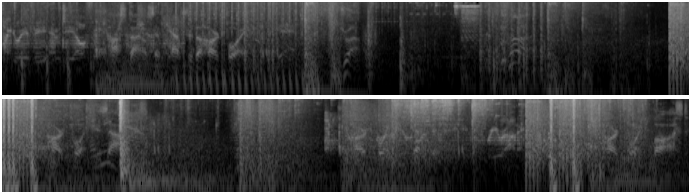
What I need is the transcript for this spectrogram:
UAV MTL 50. Hostiles have captured the hardpoint. Drop. Hardpoint Enemy is down. ours. Hardpoint contested. Rerouting. Hardpoint lost.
